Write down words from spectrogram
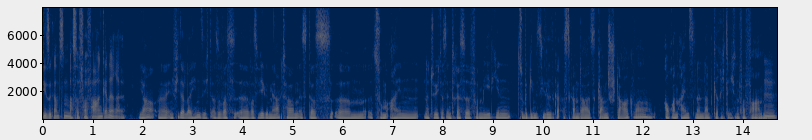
Diese ganzen Masseverfahren generell. Ja, äh, in vielerlei Hinsicht. Also was, äh, was wir gemerkt haben, ist, dass ähm, zum einen natürlich das Interesse von Medien zu Beginn des Skandals ganz stark war, auch an einzelnen landgerichtlichen Verfahren. Mhm.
